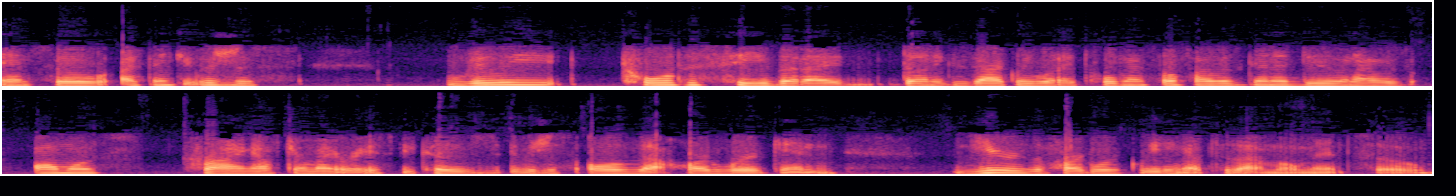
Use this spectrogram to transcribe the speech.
And so I think it was just really cool to see that I'd done exactly what I told myself I was going to do, and I was almost crying after my race because it was just all of that hard work and years of hard work leading up to that moment. So.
